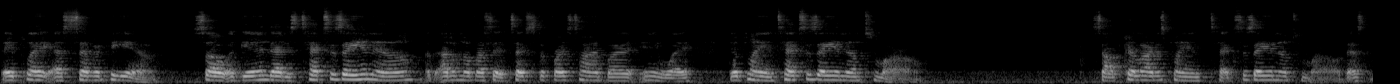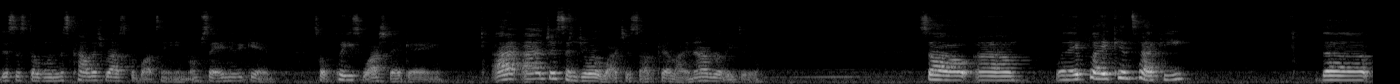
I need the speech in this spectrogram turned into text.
They play at 7 p.m. So again, that is Texas A&M. I don't know if I said Texas the first time, but anyway, they're playing Texas A&M tomorrow. South Carolina is playing Texas A&M tomorrow. That's this is the women's college basketball team. I'm saying it again. So please watch that game. I, I just enjoy watching South Carolina. I really do. So um, when they played Kentucky, the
